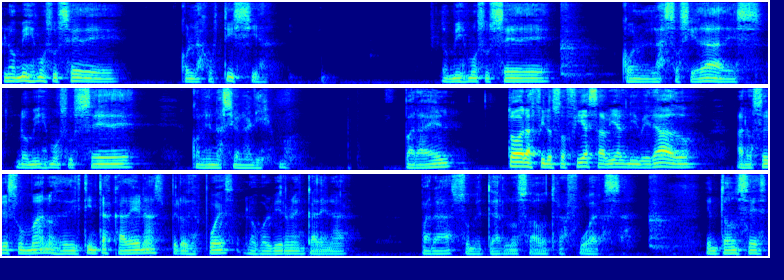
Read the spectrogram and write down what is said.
lo mismo sucede con la justicia. Lo mismo sucede con las sociedades. Lo mismo sucede con el nacionalismo. Para él, todas las filosofías habían liberado a los seres humanos de distintas cadenas, pero después los volvieron a encadenar para someterlos a otra fuerza. Entonces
